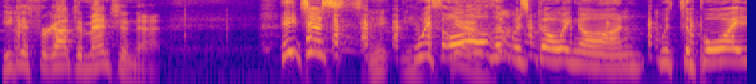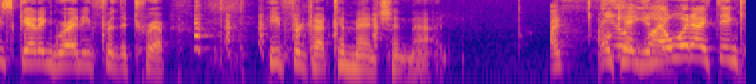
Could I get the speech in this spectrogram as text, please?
He just forgot to mention that. He just, with yeah. all that was going on, with the boys getting ready for the trip, he forgot to mention that. I feel Okay, you know what I think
